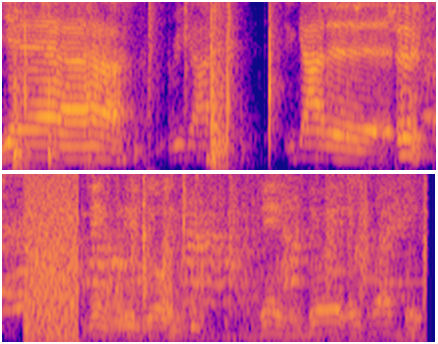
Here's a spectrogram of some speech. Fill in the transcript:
Yeah, we got it. You got it. Jane, what are you doing? Jane, you're doing it incorrectly.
